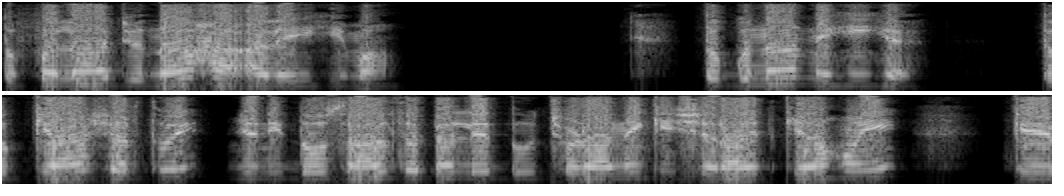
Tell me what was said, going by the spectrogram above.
تو فلا جناح علیہما۔ تو گناہ نہیں ہے۔ تو کیا شرط ہوئی؟ یعنی دو سال سے پہلے دودھ چھڑانے کی شرائط کیا ہوئی کہ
